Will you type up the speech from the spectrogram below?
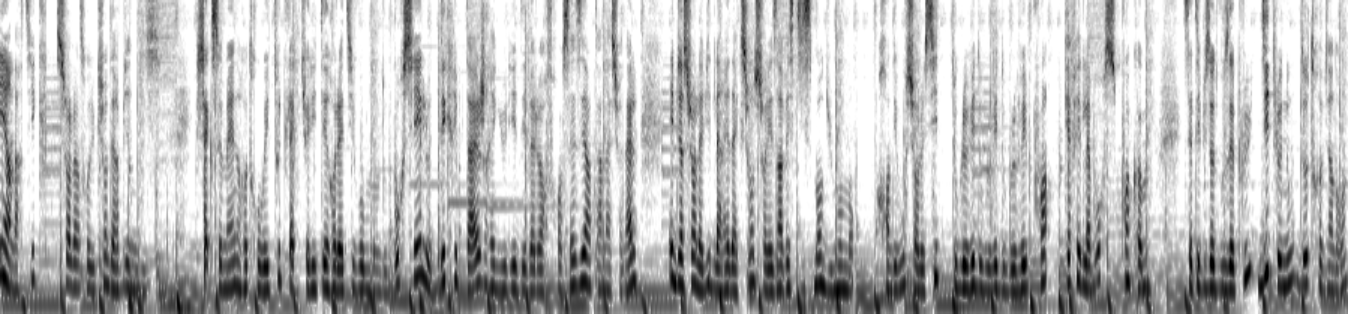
et un article sur l'introduction d'Airbnb. Chaque semaine, retrouvez toute l'actualité relative au monde boursier, le décryptage régulier des valeurs françaises et internationales, et bien sûr l'avis de la rédaction sur les investissements du moment. Rendez-vous sur le site www.cafedelabourse.com. Cet épisode vous a plu? Dites-le nous, d'autres viendront.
